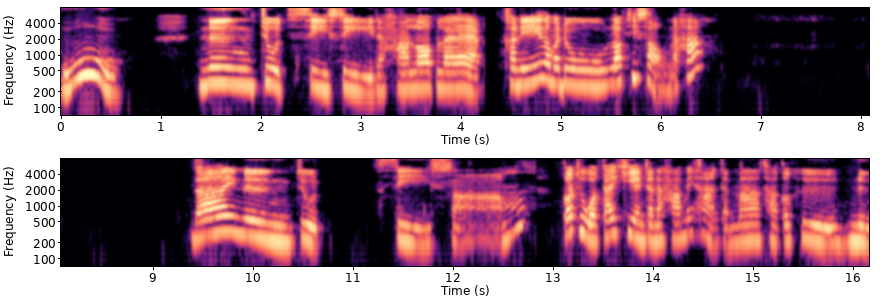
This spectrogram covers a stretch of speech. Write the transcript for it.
อู้หนึ่งจุดสี่สี่นะคะ รอบแรก คราวนี้เรามาดูรอบที่สองนะคะ ได้หนึ่งจุด สี่สามก็ถือว่าใกล้เคียงกันนะคะ ไม่ห่างกันมากค่ะ ก็คือหนึ่ง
